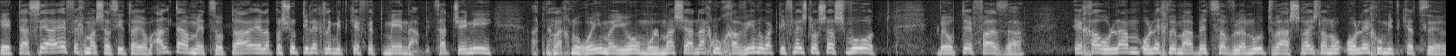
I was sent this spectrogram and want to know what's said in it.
ותעשה ההפך מה שעשית היום, אל תאמץ אותה, אלא פשוט תלך למתקפת מנע. מצד שני, אנחנו רואים היום מול מה שאנחנו חווינו רק לפני שלושה שבועות בעוטף עזה, איך העולם הולך ומאבד סבלנות והאשראי שלנו הולך ומתקצר,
